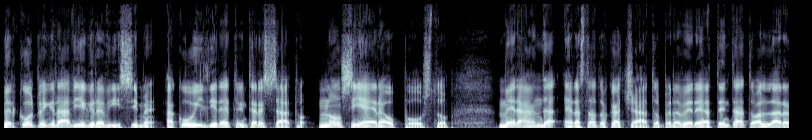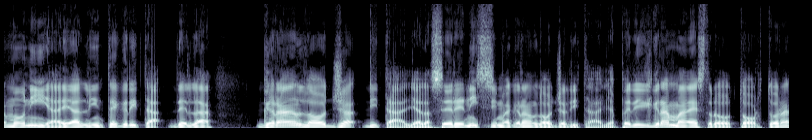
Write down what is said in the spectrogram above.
per colpe gravi e gravissime a cui il diretto interessato non si era opposto. Miranda era stato cacciato per avere attentato all'armonia e all'integrità della Gran Loggia d'Italia, la Serenissima Gran Loggia d'Italia. Per il Gran Maestro Tortora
